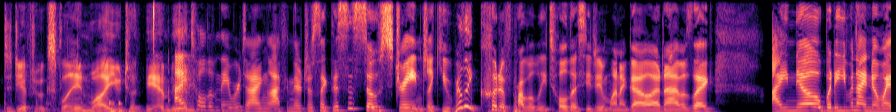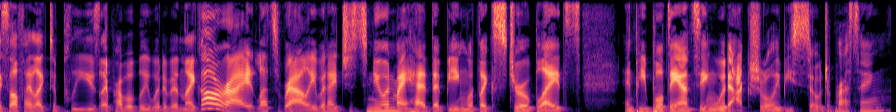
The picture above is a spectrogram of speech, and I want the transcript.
Did you have to explain why you took the Ambien? I told them they were dying laughing. They're just like, this is so strange. Like you really could have probably told us you didn't want to go, and I was like. I know, but even I know myself, I like to please. I probably would have been like, all right, let's rally. But I just knew in my head that being with like strobe lights and people dancing would actually be so depressing.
